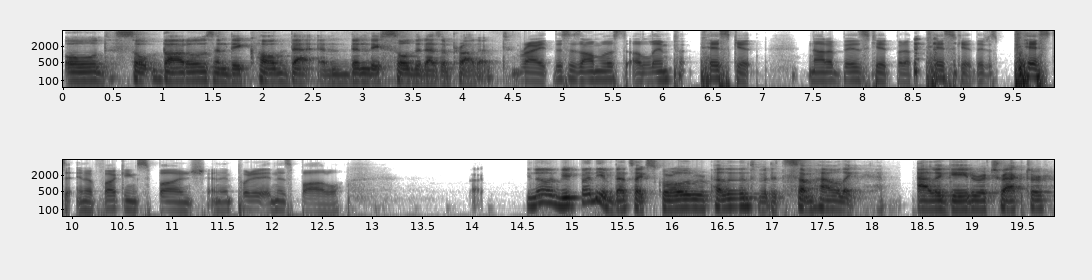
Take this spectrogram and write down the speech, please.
old soap bottles and they called that and then they sold it as a product. Right. This is almost a limp pisket, not a biscuit, but a pisket. they just pissed in a fucking sponge and then put it in this bottle. You know, it'd be funny if that's like squirrel repellent, but it's somehow like alligator attractor.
